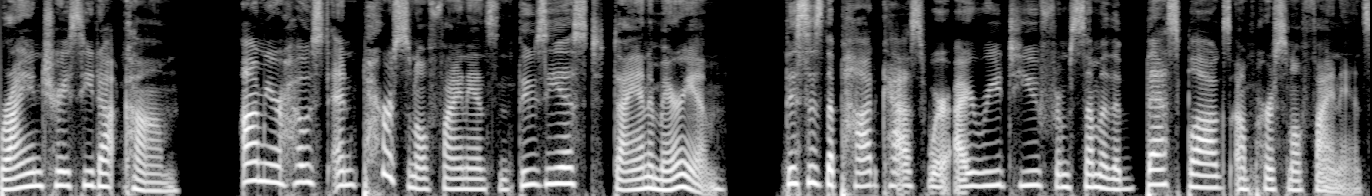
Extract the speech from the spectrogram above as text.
briantracy.com. I'm your host and personal finance enthusiast, Diania Merriam. This is the podcast where I read to you from some of the best blogs on personal finance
